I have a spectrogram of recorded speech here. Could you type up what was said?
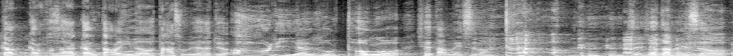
刚刚是他刚打完疫苗，打手臂，他觉得 哦，李阳好痛哦。现在打没事吧？现在打没事哦。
